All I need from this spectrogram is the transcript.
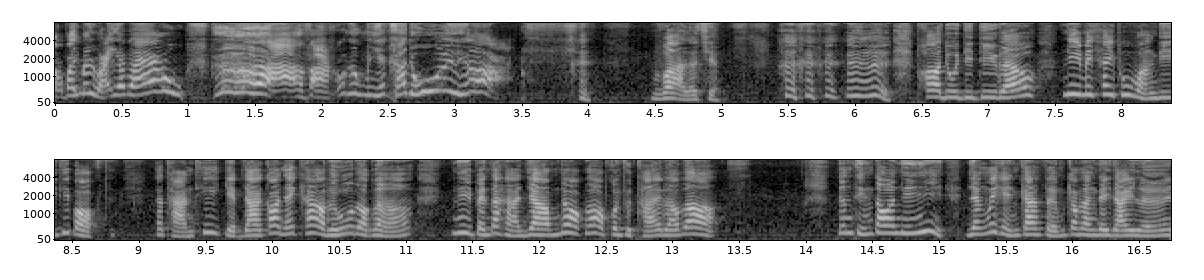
ต่อไปไม่ไหวแล้วอ่าฝากลูกมีข้าด้วยอะ ว่าแล้วเชียวพอดูดีๆแล้ว นี่ไม่ใช่ผู้หวังดีที่บอกสถานที่เก็บดาก้อนให้ข้ารู้หรอกเหรอ นี่เป็นทหารยามนอกรอบคนสุดท้ายแล้วล่ะจนถึงตอนนี้ยังไม่เห็นการเสริมกำลังใด ๆ เลย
